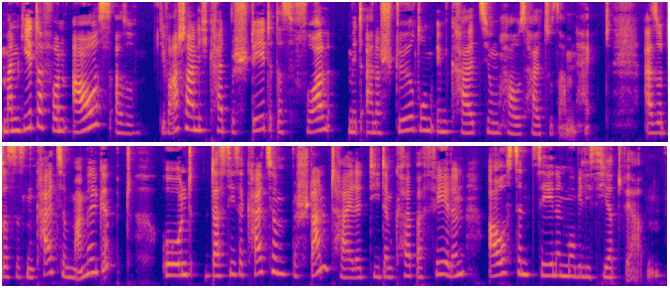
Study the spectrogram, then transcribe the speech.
man geht davon aus, also die Wahrscheinlichkeit besteht, dass Fall mit einer Störung im Kalziumhaushalt zusammenhängt. Also, dass es einen Kalziummangel gibt und dass diese Calciumbestandteile, die dem Körper fehlen, aus den Zähnen mobilisiert werden.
